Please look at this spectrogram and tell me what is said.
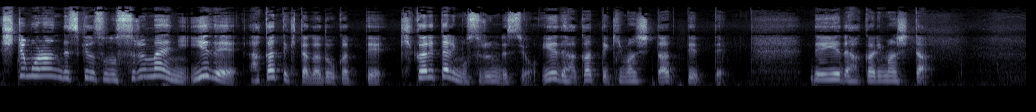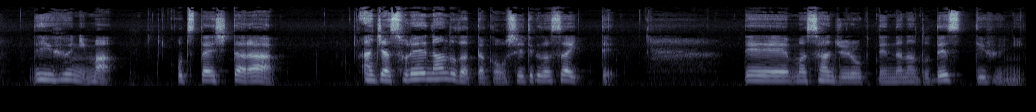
してもらうんですけど、そのする前に家で測ってきたかどうかって聞かれたりもするんですよ。家で測ってきましたって言って。で、家で測りました。っていうふうに、まあ、お伝えしたら、あ、じゃあそれ何度だったか教えてくださいって。で、まあ、36.7度ですっていうふうに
